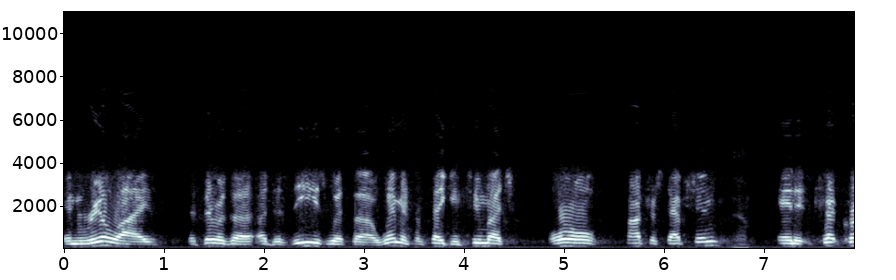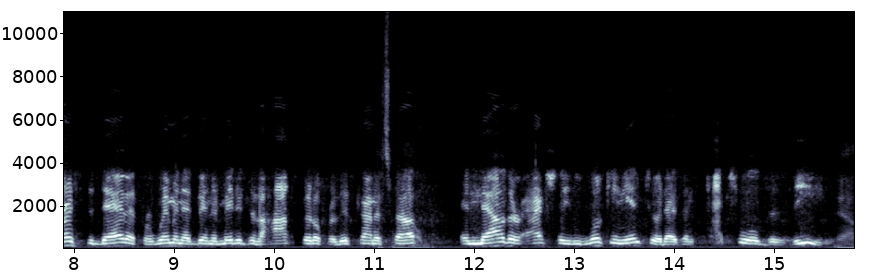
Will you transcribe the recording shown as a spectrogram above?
and realized that there was a, a disease with uh, women from taking too much oral contraception. Yeah. And it cut, crunched the data for women that had been admitted to the hospital for this kind of stuff. And now they're actually looking into it as an actual disease. Yeah,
